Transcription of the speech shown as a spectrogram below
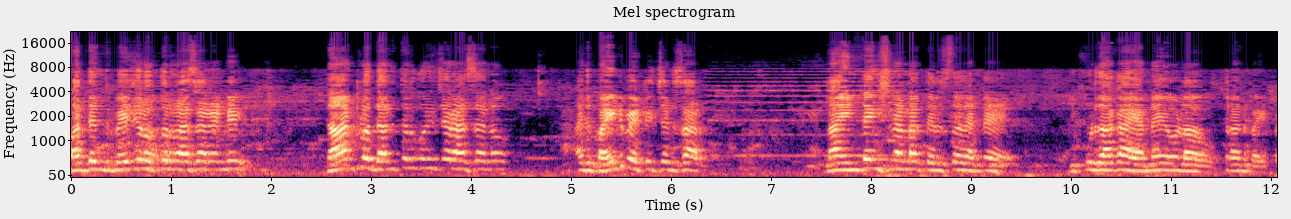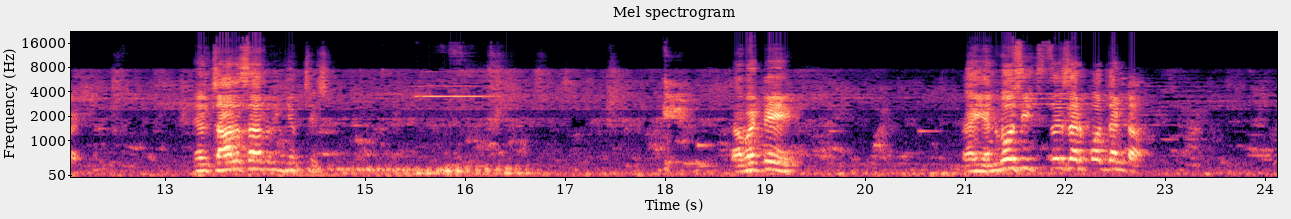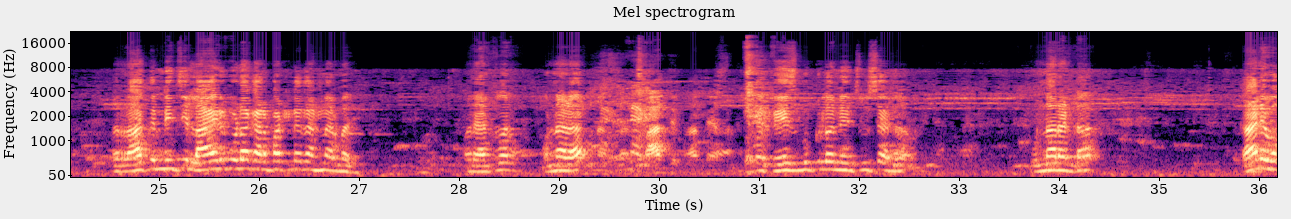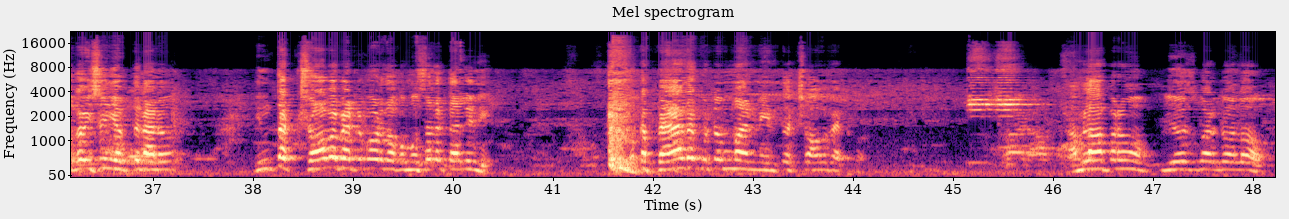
పద్దెనిమిది పేజీలు ఉత్తరం రాశారండి. దాంట్లో దళితుల గురించే రాశాను. అది బయట పెట్టించండి సార్. నా ఇంటెన్షన్ అని నాకు తెలుస్తుంది అంటే ఇప్పుడు దాకా ఎన్ఐఓల ఉత్తరాన్ని బయట పెట్టాను నేను చాలాసార్లు విజ్ఞప్తి చేశాను. కాబట్టి ఎన్ఓసి ఇస్తే సరిపోద్దంట. రాత్రి నుంచి లాయర్ కూడా కనపట్లేదు అంటున్నారు మరి. మరి ఎంతవరకు? ఉన్నాడా? అంటే ఫేస్బుక్లో నేను చూశాను. ఉన్నారంట. కానీ ఒక విషయం చెప్తున్నాను. ఇంత క్షోభ పెట్టకూడదు ఒక ముసలి తల్లిని. ఒక పేద కుటుంబాన్ని ఇంత క్షోభ పెట్టకూడదు. అమలాపురం నియోజకవర్గంలో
